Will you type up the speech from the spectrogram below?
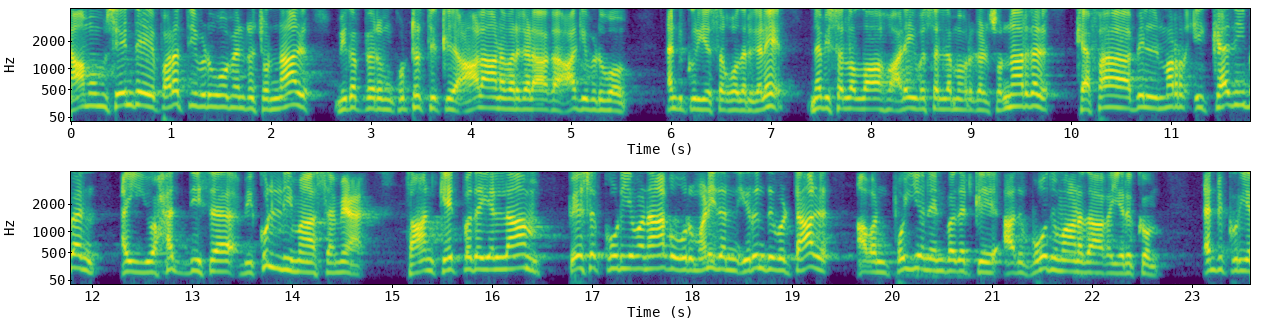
நாமும் சேர்ந்து பரத்தி விடுவோம் என்று சொன்னால் மிக பெரும் குற்றத்துக்கு ஆளானவர்களாக ஆகிவிடுவோம். அன்புக்குரிய சகோதரர்களே நபி சொல்லாஹு அலைவசல்லம் அவர்கள் சொன்னார்கள் கெஃபாபில் மர் இ கதிபன். ஐ யுஹத்திஸ பிகுல்லி மா தான் கேட்பதையெல்லாம் பேசக்கூடியவனாக ஒரு மனிதன் இருந்துவிட்டால் அவன் பொய்யன் என்பதற்கு அது போதுமானதாக இருக்கும். அன்பிற்குரிய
